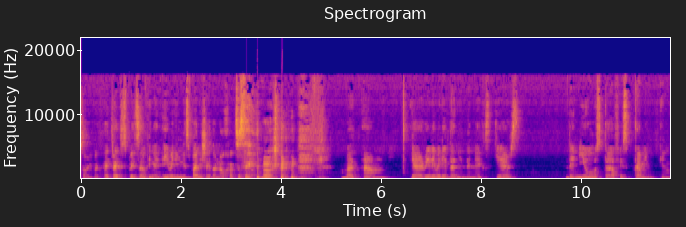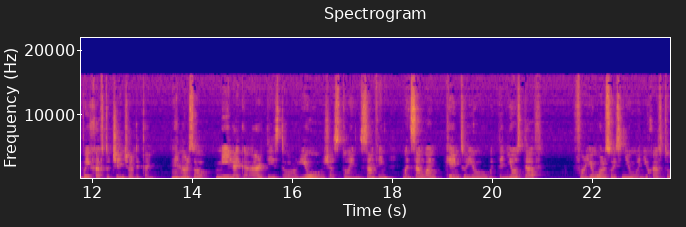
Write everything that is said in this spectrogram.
sorry but i try to explain something and even in spanish i don't know how to say Okay. but um, yeah i really believe that in the next years the new stuff is coming and we have to change all the time and Mhm. also me like an artist or you just doing something when someone came to you with the new stuff for you also is new and you have to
